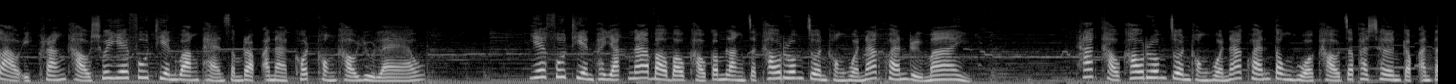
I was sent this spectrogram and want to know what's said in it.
กล่าวอีกครั้งเขาช่วยเย่ฟู่เทียนวางแผนสำหรับอนาคตของเขาอยู่แล้ว เย่ฟู่เทียนพยักหน้าเบาๆ เขากำลังจะเข้าร่วมจวนของหัวหน้าแคว้นหรือไม่ ถ้าเขาเข้าร่วมจวนของหัวหน้าแคว้นตรงหัวเขาจะเผชิญกับอันต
